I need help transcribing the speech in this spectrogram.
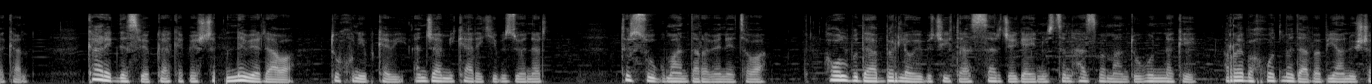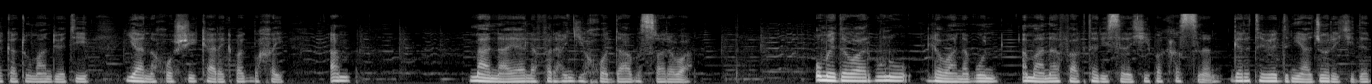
دەکەن کارێک دەست پێ بکە کە پێشتر نەوێراوە توخنی بکەوی ئەنجامی کارێکی بزوێنەر ترس و گومان دەڕەوێنێتەوە. هەوڵبدە بەر لەوەی بچیتە سەر جێگای نووستن هەست بە ماندووبوون نەکەی، ڕێ بە خۆت مەدە بە بیانووی شەکەت و ماندوێتی یا نەخۆشی کارێک پەک بخەی، ئەم مانایە لە فەرهەنگی خۆتدا بسڕەرەوە. ئومێدەواربوون و لەوانەبوون، ئەمانە فاکتەری سەرەکی پەکخستنن، گەرتەوێ دنیا جۆرێکی در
